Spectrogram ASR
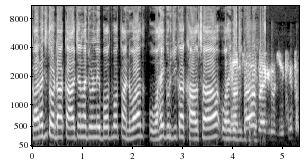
ਕਾਰਾ ਜੀ ਤੁਹਾਡਾ ਕਾਲ ਚੈਨਲ ਨਾਲ ਜੁੜਨ ਲਈ ਬਹੁਤ ਬਹੁਤ ਧੰਨਵਾਦ। ਵਾਹਿਗੁਰੂ ਜੀ ਕਾ ਖਾਲਸਾ ਵਾਹਿਗੁਰੂ ਜੀ ਕੀ ਵਾਹਿਗੁਰੂ ਜੀ ਕੀ ਫਤਿਹ।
